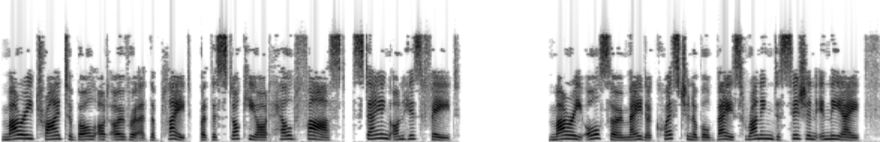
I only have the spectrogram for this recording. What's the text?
Murray tried to bowl Ott over at the plate, but the stocky Ott held fast, staying on his feet. Murray also made a questionable base running decision in the eighth.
